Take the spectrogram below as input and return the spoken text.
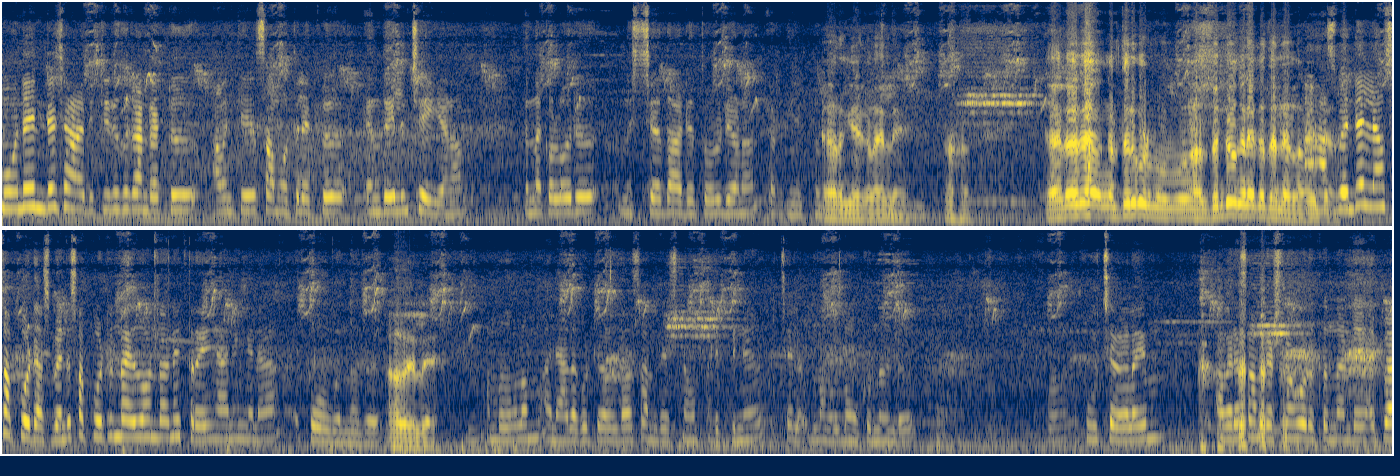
മോനെ എന്റെ ചാരിറ്റി ഇത് കണ്ടിട്ട് അവനിക്ക് സമൂഹത്തിലേക്ക് എന്തെങ്കിലും ചെയ്യണം എന്നൊക്കെ ഉള്ള ഒരു നിശ്ചയദാർഢ്യത്തോടുകൂടിയാണ് ഇറങ്ങിയേക്കുന്നത്. ഇറങ്ങിയേക്കണം അല്ലേ? അങ്ങനത്തെ ഒരു കുടുംബം ഹസ്ബൻഡും അങ്ങനെയൊക്കെ തന്നെയുള്ള അവന്റെ ഹസ്ബൻഡ് എല്ലാം സപ്പോർട്ട് ഹസ്ബൻഡ് സപ്പോർട്ട് ഉണ്ടായത് കൊണ്ടാണ് ഇത്രയും ഞാൻ ഇങ്ങനെ പോകുന്നത്. അതെ അല്ലേ അമ്പതോളം അനാഥ കുട്ടികളുടെ സംരക്ഷണവും പഠിപ്പിന് ചില നമ്മൾ നോക്കുന്നുണ്ട്. പൂച്ചകളെയും അവരെ സംരക്ഷണം കൊടുക്കുന്നുണ്ട്. ഇപ്പൊ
